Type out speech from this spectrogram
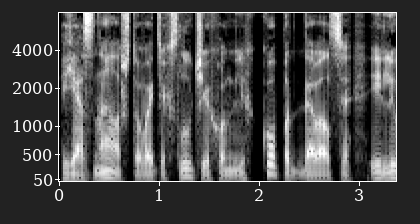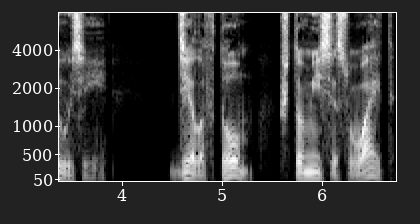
Я знал, что в этих случаях он легко поддавался иллюзии. Дело в том, что миссис Уайт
